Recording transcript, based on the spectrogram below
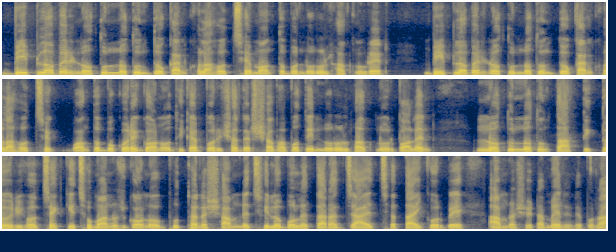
বিপ্লবের নতুন নতুন দোকান খোলা হচ্ছে মন্তব্য নুরুল হক নূরের। বিপ্লবের নতুন নতুন দোকান খোলা হচ্ছে মন্তব্য করে গণ অধিকার পরিষদের সভাপতি নুরুল হক নূর বলেন, নতুন নতুন তাত্ত্বিক তৈরি হচ্ছে, কিছু মানুষ গণ অভ্যুত্থানের সামনে ছিল বলে তারা যা ইচ্ছা তাই করবে, আমরা সেটা মেনে নেব না।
